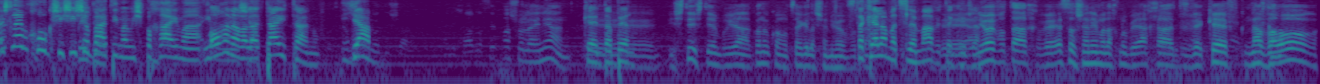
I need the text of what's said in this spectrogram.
יש להם חוג שישי. שבת עם המשפחה, עם ה- אורן, אבל. אתה איתנו. ים. אני משהו לעניין. כן, אה, דבר. אשתי, שתהיה בריאה, קודם כל אני רוצה להגיד לה שאני אוהב אותה. תסתכל למצלמה ותגיד אני לה. אוהב אותך, ועשר שנים הלכנו ביחד, וכיף, נאוה אור.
